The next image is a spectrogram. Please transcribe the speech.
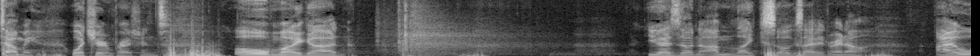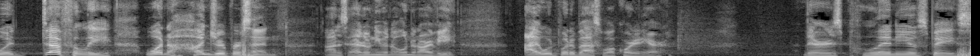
Tell me, what's your impressions? Oh my god. You guys don't know. I'm like so excited right now. I would definitely 100%. Honestly, I don't even own an RV. I would put a basketball court in here. There is plenty of space.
